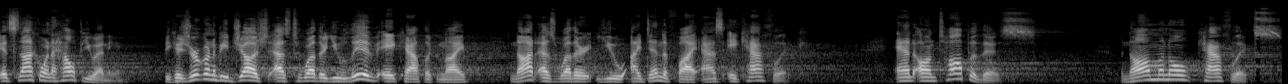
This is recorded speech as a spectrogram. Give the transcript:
it's not going to help you any. Because you're going to be judged as to whether you live a Catholic life, not as whether you identify as a Catholic. And on top of this, nominal Catholics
